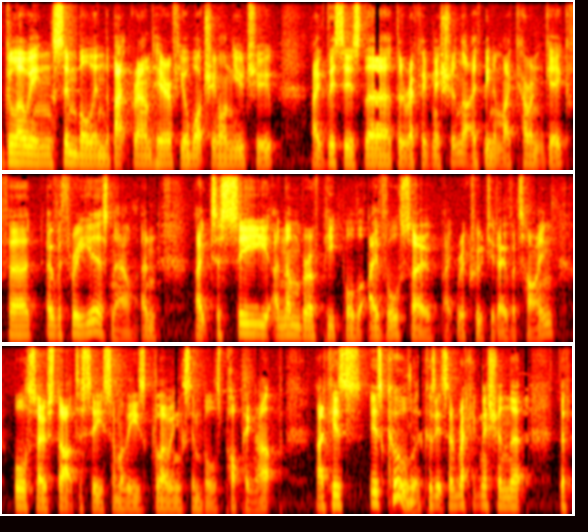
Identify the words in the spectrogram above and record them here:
glowing symbol in the background here if you're watching on YouTube. Like this is the the recognition that I've been at my current gig for over three years now, and like to see a number of people that I've also like recruited over time also start to see some of these glowing symbols popping up like is is cool because it's a recognition that the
